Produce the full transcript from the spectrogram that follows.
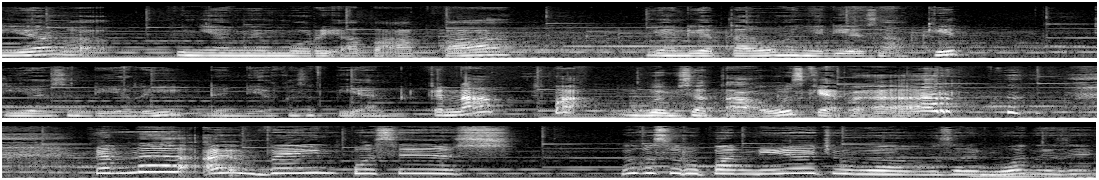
dia nggak punya memori apa-apa. Yang dia tahu hanya dia sakit dia sendiri dan dia kesepian. Kenapa? Gue bisa tahu sekarang karena I'm being possessed gue kesurupan dia coba ngeselin banget gak sih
